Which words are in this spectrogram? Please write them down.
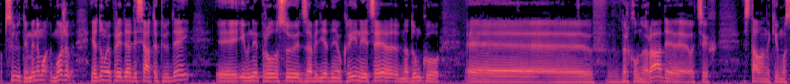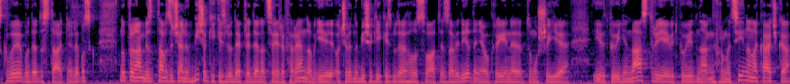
Абсолютно. Ми не мо- може, я думаю, прийде десяток людей, е, і вони проголосують за від'єднання України. І це на думку е, Верховної Ради, оцих ставлеників Москви буде достатньо. Для Москви, ну принаймні, там, звичайно, більша кількість людей прийде на цей референдум, і очевидно, більша кількість буде голосувати за від'єднання України, тому що є і відповідні настрої, і відповідна інформаційна накачка.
